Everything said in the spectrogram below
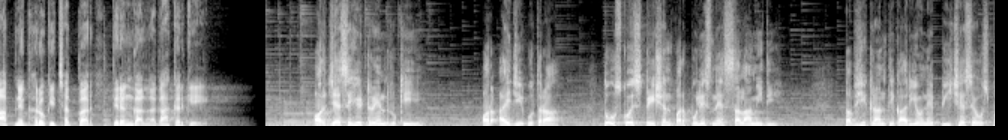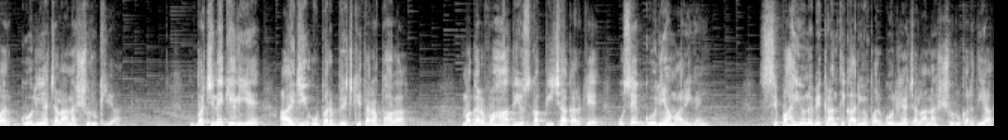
अपने घरों की छत पर तिरंगा लगा करके। और जैसे ही ट्रेन रुकी और आईजी उतरा तो उसको स्टेशन पर पुलिस ने सलामी दी। तभी क्रांतिकारियों ने पीछे से उस पर गोलियाँ चलाना शुरू किया। बचने के लिए आईजी ऊपर ब्रिज की तरफ़ भागा, मगर वहाँ भी उसका पीछा करके उसे गोलियाँ मारी गईं। सिपाहियों ने भी क्रांतिकारियों पर गोलियाँ चलाना शुरू कर दिया।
